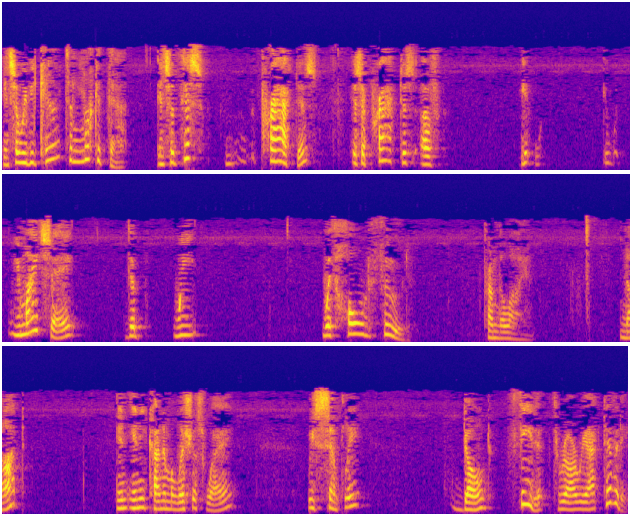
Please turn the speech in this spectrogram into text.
And so we began to look at that. And so this practice is a practice of, it, it, you might say, the, we withhold food from the lion. Not in any kind of malicious way. We simply don't feed it through our reactivity.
